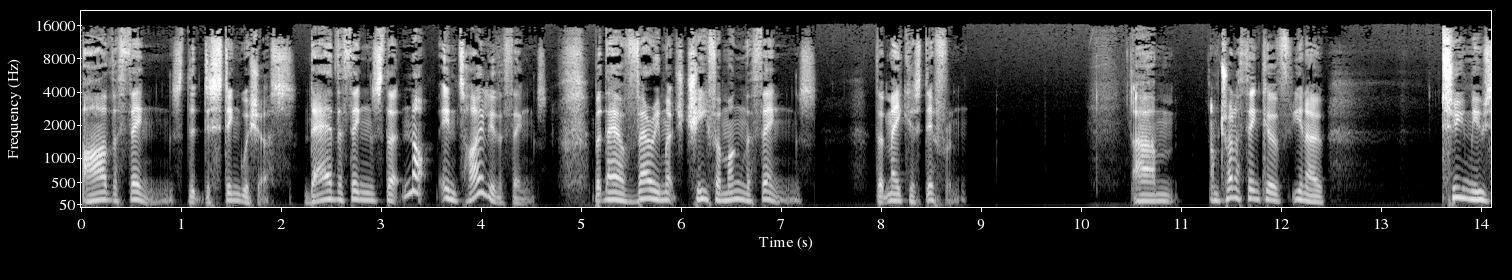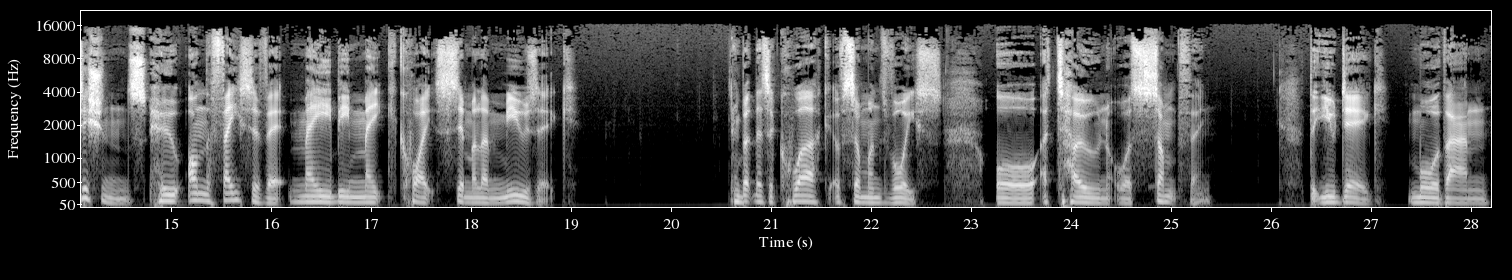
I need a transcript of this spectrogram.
are the things that distinguish us. They're the things that, not entirely the things, but they are very much chief among the things that make us different. Um, I'm trying to think of, you know, two musicians who, on the face of it, maybe make quite similar music, but there's a quirk of someone's voice or a tone or something that you dig more than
